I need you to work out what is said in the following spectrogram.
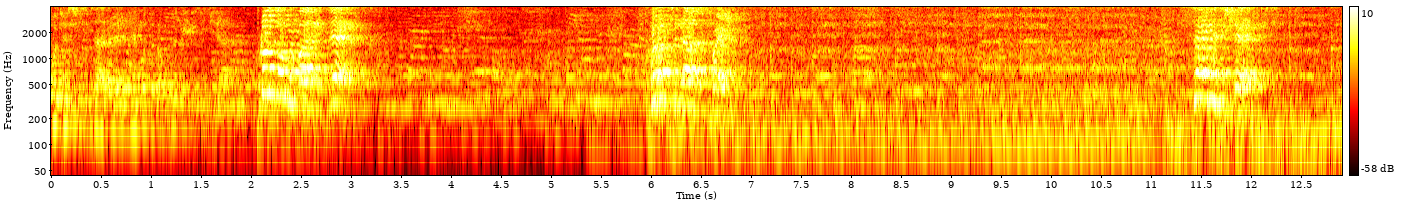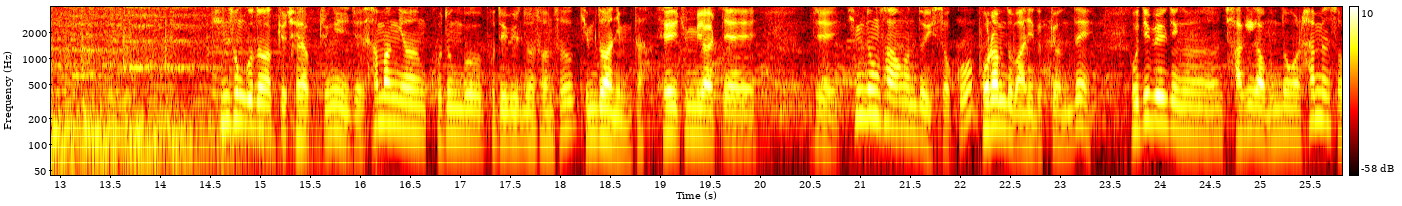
포즈 심사를 해보도록 하겠습니다. 셋! front lat spread 신송고등학교 재학 중인 이제 3학년 고등부 보디빌딩 선수 김도환입니다. 대회 준비할 때 이제 힘든 상황도 있었고 보람도 많이 느꼈는데 보디빌딩은 자기가 운동을 하면서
